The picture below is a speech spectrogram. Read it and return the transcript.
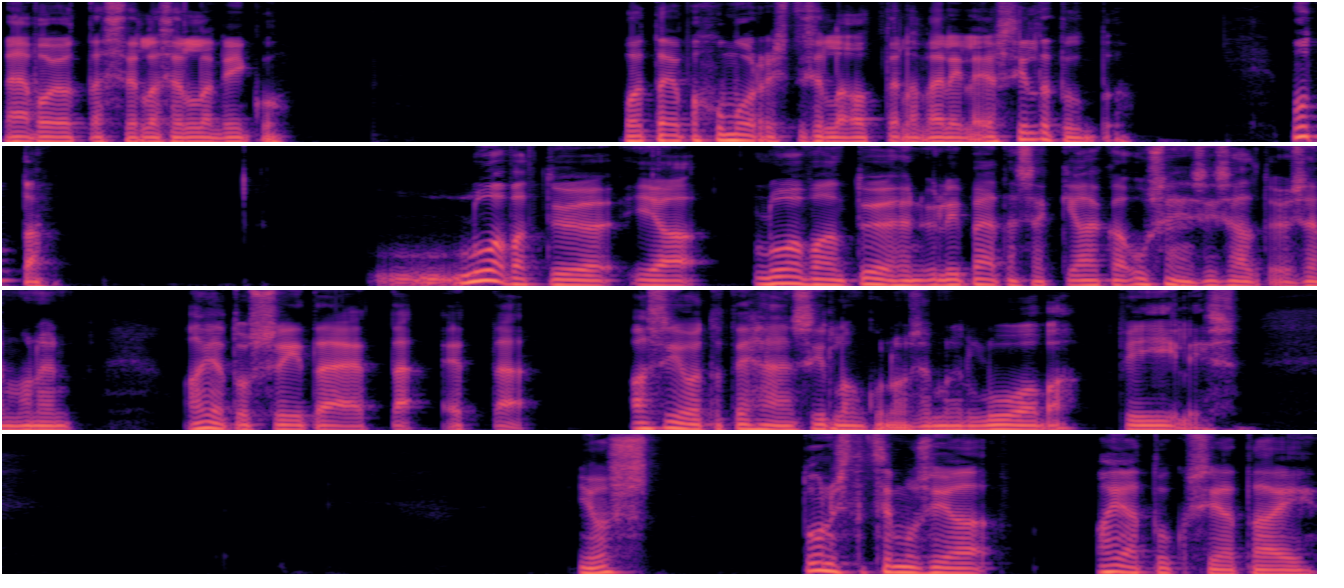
nämä voi ottaa sellaisella niin kuin voi ottaa jopa humoristisella otteella välillä, jos siltä tuntuu. Mutta luova työ ja luovaan työhön ylipäätänsäkin aika usein sisältyy semmoinen ajatus siitä, että, että asioita tehdään silloin, kun on semmoinen luova fiilis. Jos tunnistat semmoisia ajatuksia tai,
